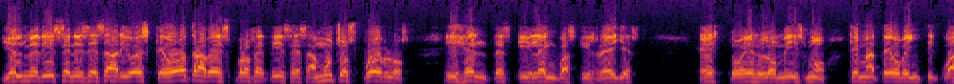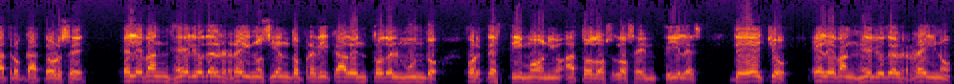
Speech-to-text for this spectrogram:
Y él me dice necesario es que otra vez profetices a muchos pueblos y gentes y lenguas y reyes. Esto es lo mismo que Mateo 24:14. El evangelio del reino siendo predicado en todo el mundo por testimonio a todos los gentiles. De hecho, el Evangelio del Reino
